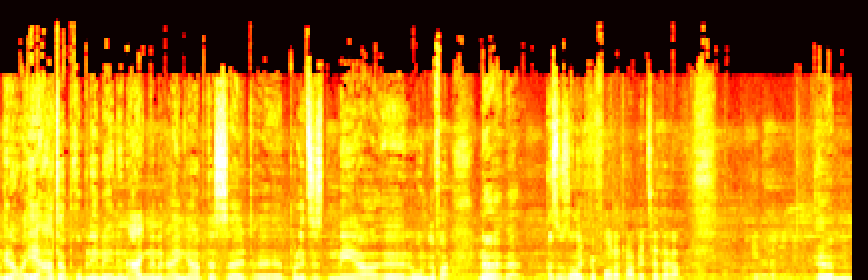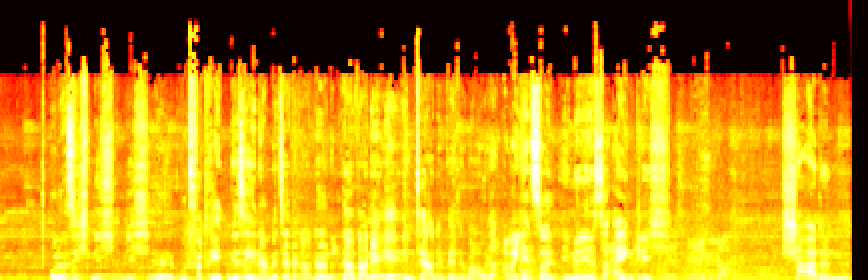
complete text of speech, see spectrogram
Genau, er hat da Probleme in den eigenen Reihen gehabt, dass halt äh, Polizisten mehr äh, Lohn gefordert, ne, also Sold gefordert haben etc. Ähm, oder sich nicht, nicht äh, gut vertreten gesehen haben etc. Ne? Da waren ja eher interne, wenn überhaupt. Aber jetzt soll der Innenminister eigentlich Schaden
